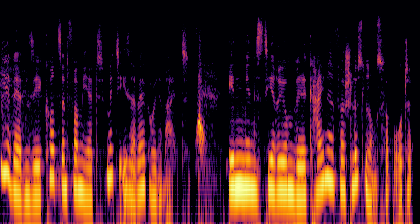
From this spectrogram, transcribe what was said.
Hier werden Sie kurz informiert mit Isabel Grünewald. Innenministerium will keine Verschlüsselungsverbote.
